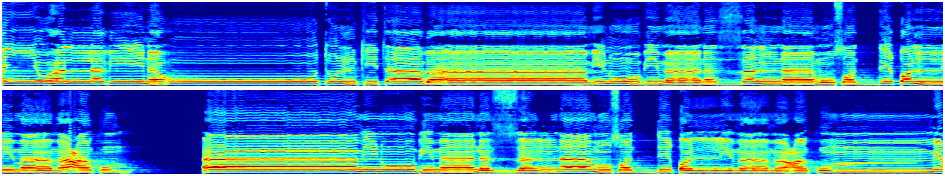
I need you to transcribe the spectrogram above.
أيها الذين أوتوا الكتاب آمنوا بما نزلنا مصدقا لما معكم آمنوا بما نزلنا مصدقا لما معكم من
